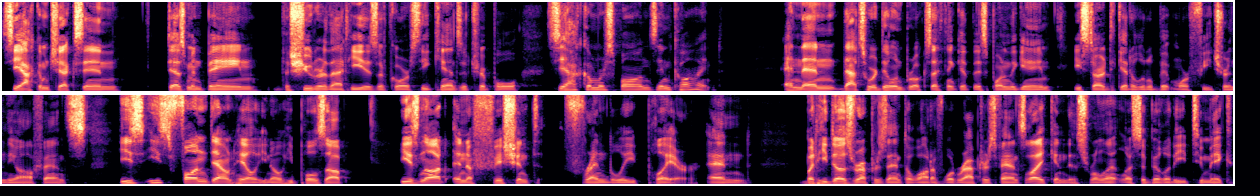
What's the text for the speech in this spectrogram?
Siakam checks in, Desmond Bane, the shooter that he is, of course, he cans a triple. Siakam responds in kind. And then that's where Dylan Brooks, I think at this point in the game, he started to get a little bit more feature in the offense. He's he's fun downhill, you know, he pulls up. He is not an efficient, friendly player. And but he does represent a lot of what Raptors fans like in this relentless ability to make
